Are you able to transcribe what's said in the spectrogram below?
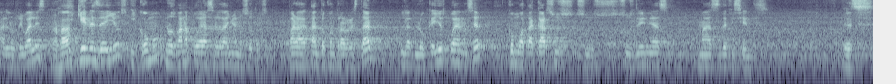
a los rivales Ajá. y quiénes de ellos y cómo nos van a poder hacer daño a nosotros, para tanto contrarrestar lo que ellos puedan hacer como atacar sus, sus, sus líneas más deficientes. Es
